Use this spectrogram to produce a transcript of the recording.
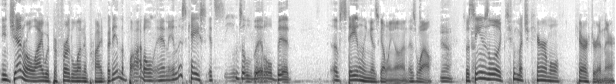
in general, I would prefer the London Pride, but in the bottle, and in this case, it seems a little bit of staling is going on as well. Yeah. So it seems a little too much caramel character in there.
